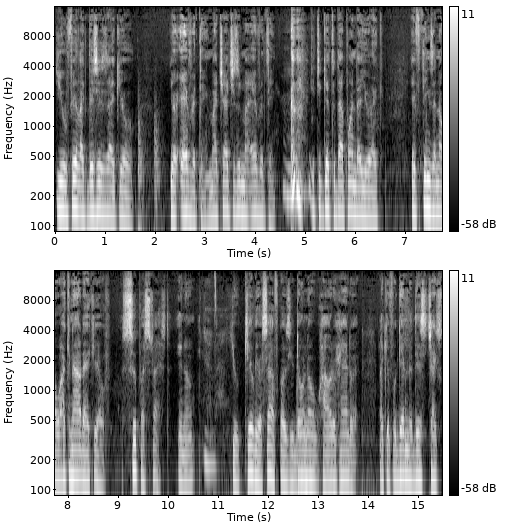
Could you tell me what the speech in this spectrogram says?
you feel like this is like your your everything. My church is my everything. Mm. to get to that point that you're like, if things are not working out, like you're super stressed. You know, you kill yourself because you don't know how to handle it. Like you're forgetting that this church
